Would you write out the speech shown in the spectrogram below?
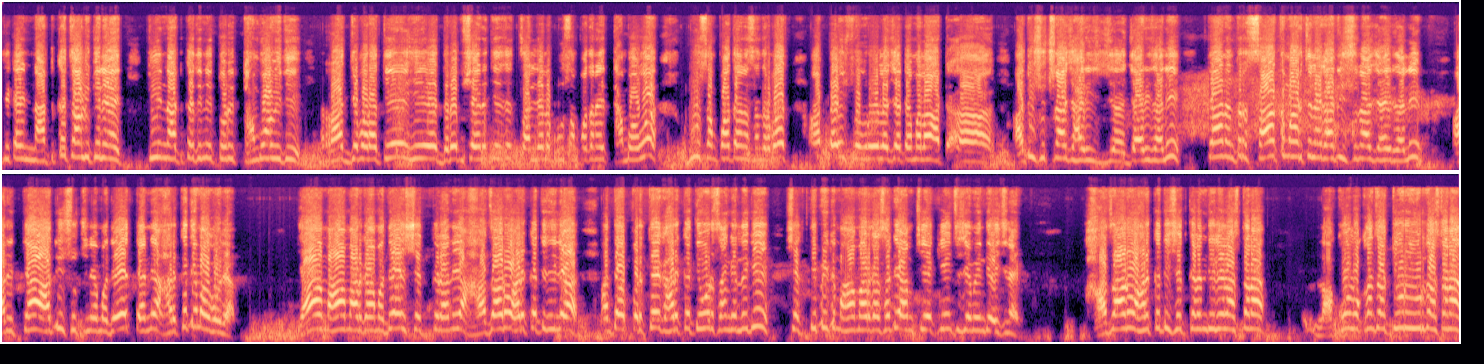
जे काही नाटकं चालू केली आहेत ती नाटकं त्यांनी त्वरित थांबवावी ती. राज्यभरातील हे दडपशाहीचे जे चाललेलं भूसंपादन आहे थांबवावं. भूसंपादनासंदर्भात अठ्ठावीस फेब्रुवारीला ज्या टायमाला अधिसूचना जारी जारी झाली त्यानंतर सात मार्चला एक अधिसूचना जाहीर झाली. आणि त्या अधिसूचनेमध्ये त्यांनी हरकती मागवल्या. या महामार्गामध्ये शेतकऱ्यांनी हजारो हरकती दिल्या. आणि त्या प्रत्येक हरकतीवर सांगितलं की शक्तीपीठ महामार्गासाठी आमची एक इंच जमीन द्यायची नाही. हजारो हरकती शेतकऱ्यांनी दिलेल्या असताना लाखो लोकांचा तीव्र विरोध असताना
